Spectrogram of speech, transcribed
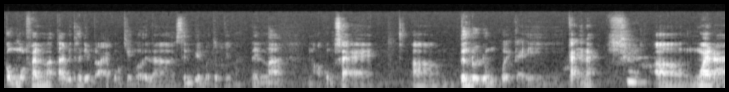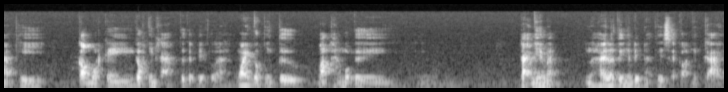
cũng một phần là tại vì thời điểm đó em cũng chỉ mới là sinh viên mới tốt nghiệp nên là nó cũng sẽ uh, tương đối đúng với cái cái này này Ừ. Ờ, ngoài ra thì có một cái góc nhìn khác từ cái việc là ngoài góc nhìn từ bản thân mỗi người trải nghiệm á hay là từ nhận định á, thì sẽ có những cái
